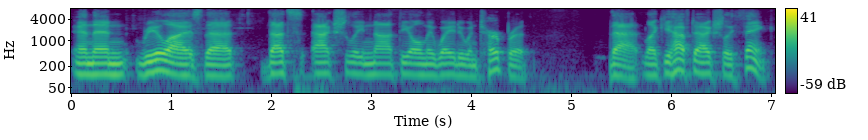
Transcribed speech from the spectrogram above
And then realize that that's actually not the only way to interpret that. Like you have to actually think.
